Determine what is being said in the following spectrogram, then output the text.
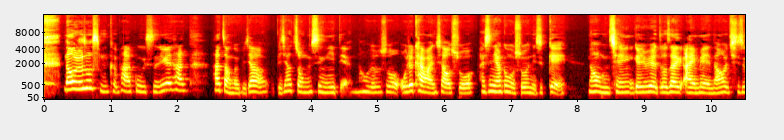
然后我就说什么可怕的故事？因为他他长得比较比较中性一点，然后我就说我就开玩笑说，还是你要跟我说你是 gay。然后我们前一个月都在暧昧，然后其实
